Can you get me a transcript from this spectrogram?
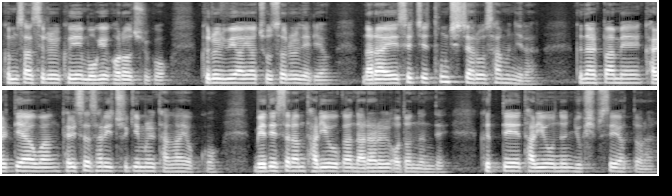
금사슬을 그의 목에 걸어주고 그를 위하여 조서를 내려 나라의 셋째 통치자로 삼으니라 그날 밤에 갈대아 왕 벨사살이 죽임을 당하였고 메대 사람 다리오가 나라를 얻었는데 그때 다리오는 60세였더라.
